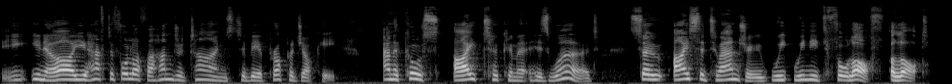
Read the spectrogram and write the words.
you know, oh, you have to fall off a hundred times to be a proper jockey. And of course, I took him at his word. So I said to Andrew, we, we need to fall off a lot.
